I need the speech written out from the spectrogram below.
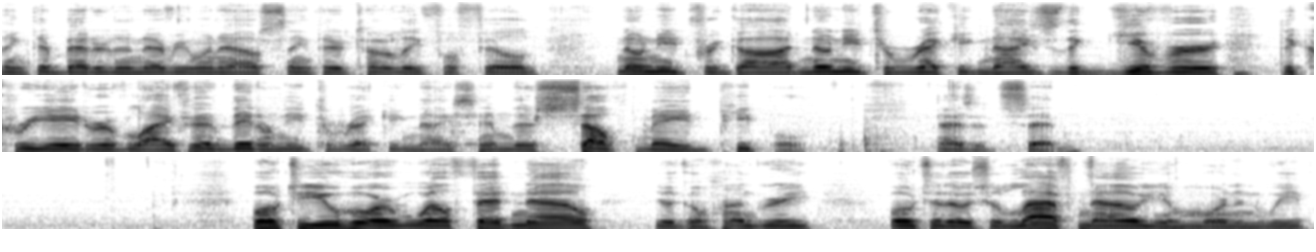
think they're better than everyone else, think they're totally fulfilled. No need for God, no need to recognize the giver, the creator of life. Eh, they don't need to recognize him. They're self made people, as it said. Woe to you who are well fed now, you'll go hungry. Woe to those who laugh now, you'll mourn and weep.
